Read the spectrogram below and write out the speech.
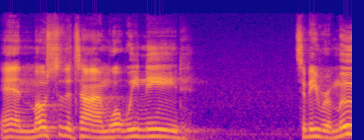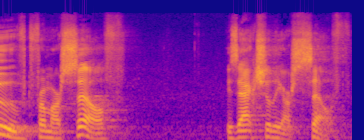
And most of the time, what we need to be removed from ourself is actually ourself.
